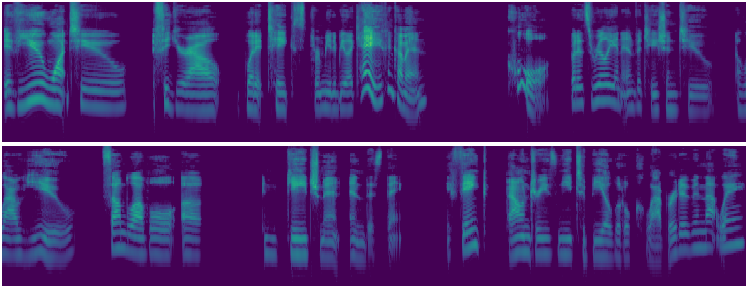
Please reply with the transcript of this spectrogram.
If you want to figure out what it takes for me to be like, hey, you can come in, cool. But it's really an invitation to allow you some level of engagement in this thing. I think boundaries need to be a little collaborative in that way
